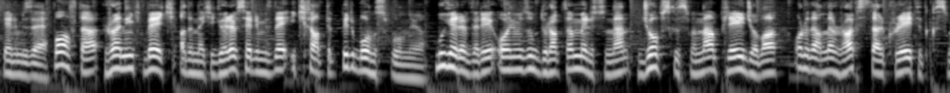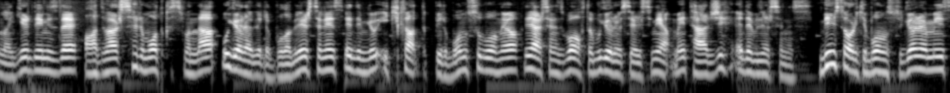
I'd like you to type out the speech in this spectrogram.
etkinliklerimize. Bu hafta Running Back adındaki görev serimizde 2 katlık bir bonus bulunuyor. Bu görevleri oyunumuzun duraklama menüsünden Jobs kısmından Play Job'a oradan da Rockstar Created kısmına girdiğinizde Adversary Mod kısmında bu görevleri bulabilirsiniz. Dediğim gibi 2 katlık bir bonusu bulunuyor. Dilerseniz bu hafta bu görev serisini yapmayı tercih edebilirsiniz. Bir sonraki bonuslu görevimiz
